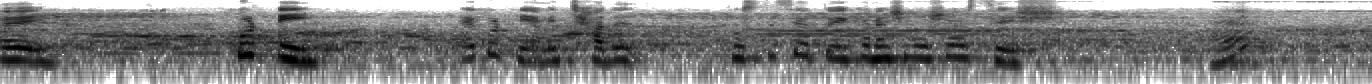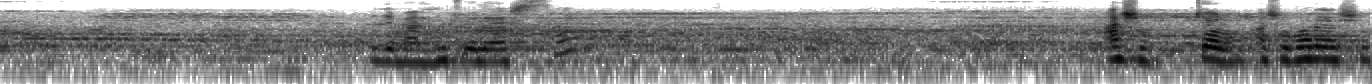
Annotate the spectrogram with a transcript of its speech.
এই, কুটনি। এ কুটনি, আমি ছাদে খুঁজতেছি আর তুই এখানে এসে বসে আসছিস হ্যাঁ? এই যে মানুষ চলে আসছে। আসো, চলো, আসো, ঘরে আসো।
